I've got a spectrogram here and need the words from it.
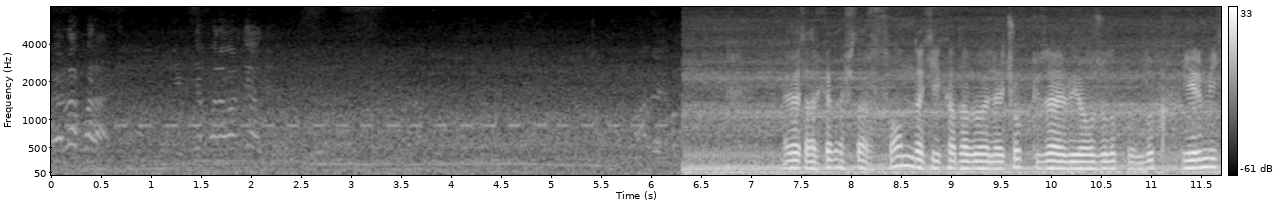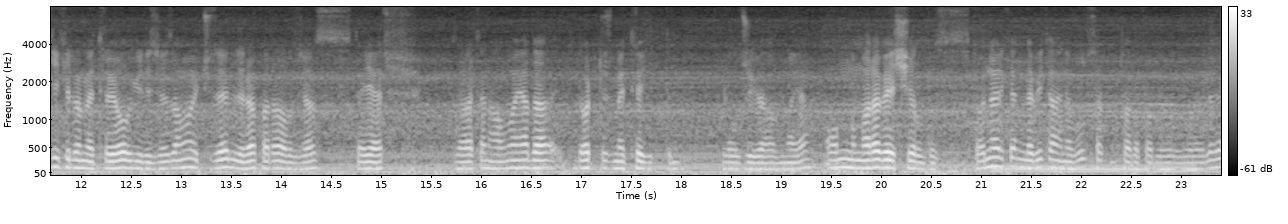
Ver lan para. Cebinde para var diye aldın. Evet arkadaşlar son dakikada böyle çok güzel bir yolculuk bulduk. 22 kilometre yol gideceğiz ama 350 lira para alacağız. Değer. Zaten almaya da 400 metre gittim yolcuyu almaya. 10 numara 5 yıldız. Dönerken de bir tane bulsak bu tarafa doğru böyle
